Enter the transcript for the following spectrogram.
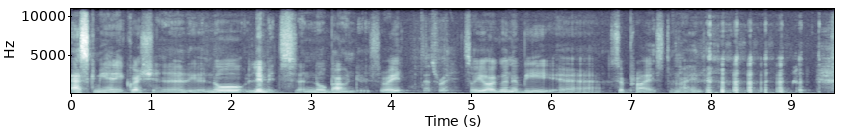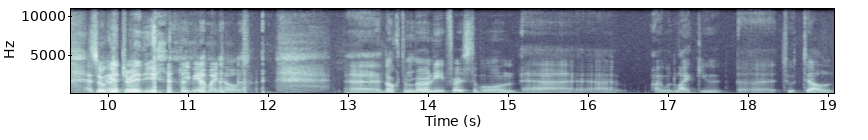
ask me any question. Uh, no limits and no boundaries, right?" That's right. So you are going to be uh, surprised tonight. So good. get ready. Keep me on my toes. Uh, Dr. Murley, first of all, uh, I would like you uh, to tell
